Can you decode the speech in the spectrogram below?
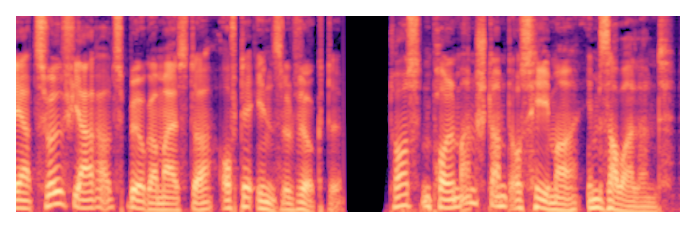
der zwölf Jahre als Bürgermeister auf der Insel wirkte. Thorsten Pollmann stammt aus Hemer im Sauerland.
